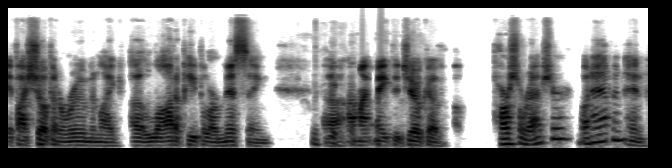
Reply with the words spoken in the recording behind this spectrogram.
if I show up in a room and like a lot of people are missing, uh, I might make the joke of partial rapture. What happened? And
